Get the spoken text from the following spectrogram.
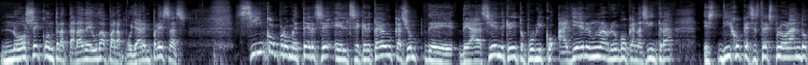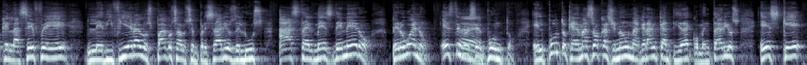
no se contratará deuda para apoyar empresas. Sin comprometerse, el secretario de Educación de, de Hacienda y Crédito Público, ayer en una reunión con Canacintra, es- dijo que se está explorando que la CFE le difiera los pagos a los empresarios de luz hasta el mes de enero. Pero bueno, este no es el punto. El punto que además ha ocasionado una gran cantidad de comentarios es que,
